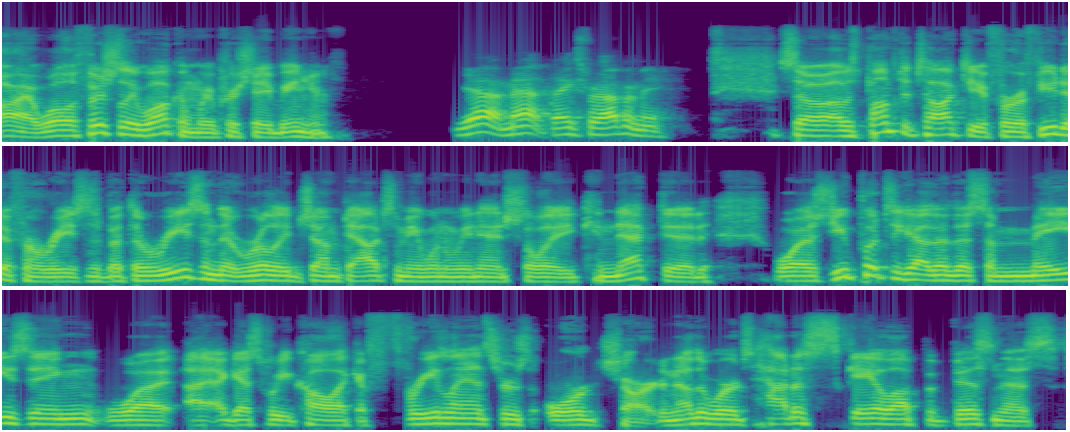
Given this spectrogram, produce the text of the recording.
All right. Well, officially welcome. We appreciate being here. Yeah, Matt, thanks for having me. So I was pumped to talk to you for a few different reasons, but the reason that really jumped out to me when we initially connected was you put together this amazing, what I guess what you call like a freelancer's org chart. In other words, how to scale up a business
